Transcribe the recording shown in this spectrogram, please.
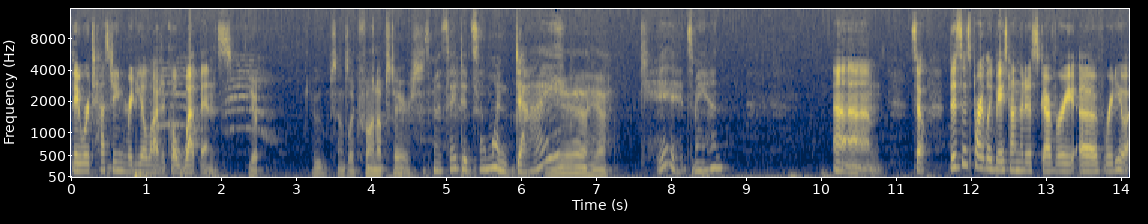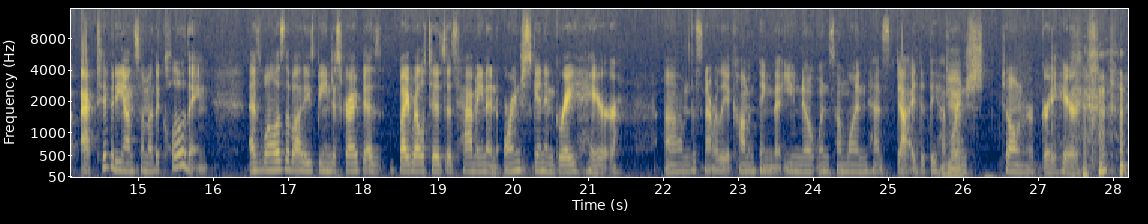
they were testing radiological weapons. Yep. Ooh, sounds like fun upstairs. I was going to say, did someone die? Yeah, yeah. kids, man. Um, so this is partly based on the discovery of radioactivity on some of the clothing. as well as the bodies being described as by relatives as having an orange skin and gray hair. Um, that's not really a common thing that you note when someone has died that they have Yeah. orange tone or gray hair.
